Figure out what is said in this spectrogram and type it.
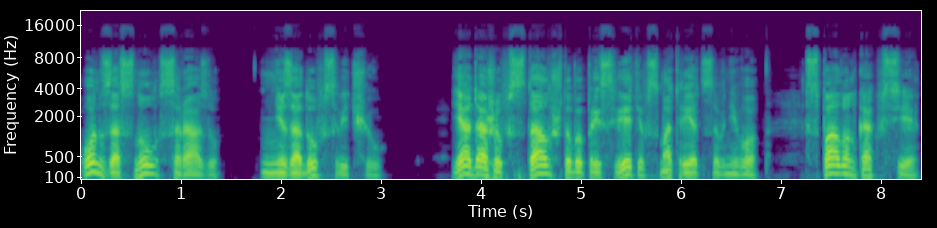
Он заснул сразу, не задув свечу. Я даже встал, чтобы при свете всмотреться в него. Спал он, как все.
